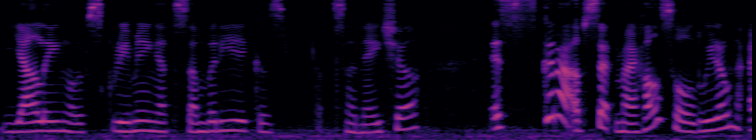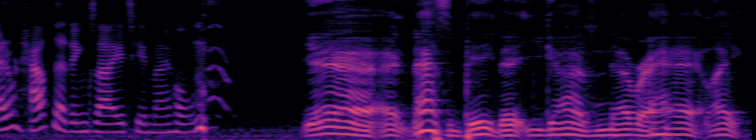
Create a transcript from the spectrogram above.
yelling or screaming at somebody because that's her nature, it's gonna upset my household. We don't I don't have that anxiety in my home. Yeah, and that's big that you guys never had like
